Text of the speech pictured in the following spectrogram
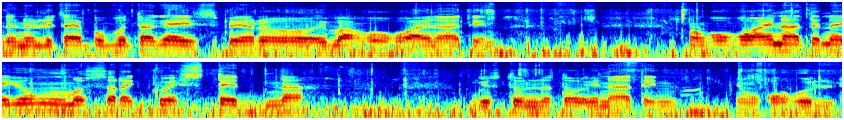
Doon ulit tayo pupunta guys, pero ibang kukuha natin. Ang kukuha natin ay yung most requested na gustong lutuin natin, yung kuhol.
